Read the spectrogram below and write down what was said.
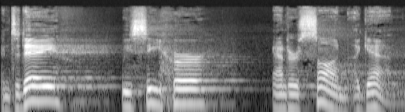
And today, we see her and her son again.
